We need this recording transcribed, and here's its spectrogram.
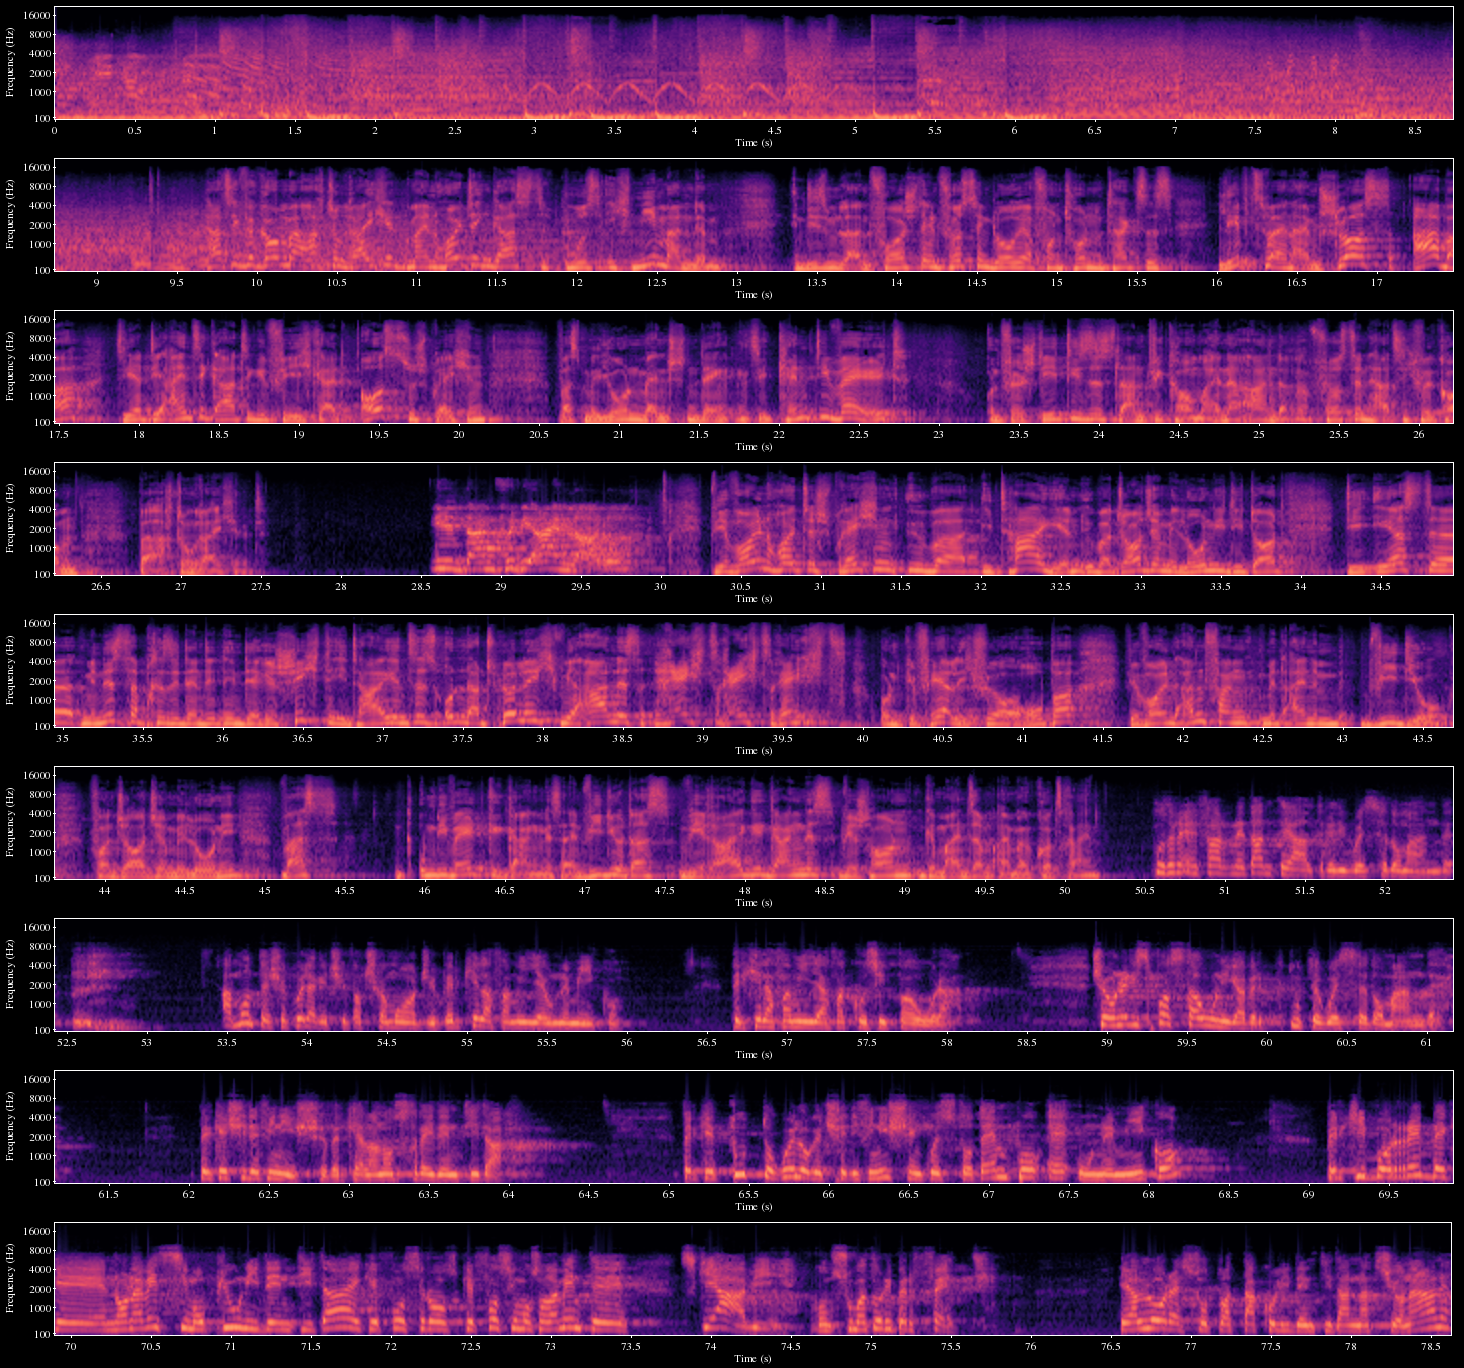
Herzlich willkommen bei Achtung Reichelt. Meinen heutigen Gast muss ich niemandem in diesem Land vorstellen. Fürstin Gloria von Ton und Taxis lebt zwar in einem Schloss, aber sie hat die einzigartige Fähigkeit auszusprechen, was Millionen Menschen denken. Sie kennt die Welt und versteht dieses Land wie kaum eine andere. Fürstin, herzlich willkommen bei Achtung Reichelt. Vielen Dank für die Einladung. Wir wollen heute sprechen über Italien, über Giorgia Meloni, die dort die erste Ministerpräsidentin in der Geschichte Italiens ist. Und natürlich, wir ahnen es, rechts, rechts, rechts und gefährlich für Europa. Wir wollen anfangen mit einem Video von Giorgia Meloni, was um die Welt gegangen ist. Ein Video, das viral gegangen ist. Wir schauen gemeinsam einmal kurz rein. Potrei farne tante altre di queste domande. A monte c'è quella che ci facciamo oggi. Perché la famiglia è un nemico? Perché la famiglia fa così paura? C'è una risposta unica per tutte queste domande, perché ci definisce, perché è la nostra identità, perché tutto quello che ci definisce in questo tempo è un nemico, per chi vorrebbe che non avessimo più un'identità e che, fossero, che fossimo solamente schiavi, consumatori perfetti. E allora è sotto attacco l'identità nazionale,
